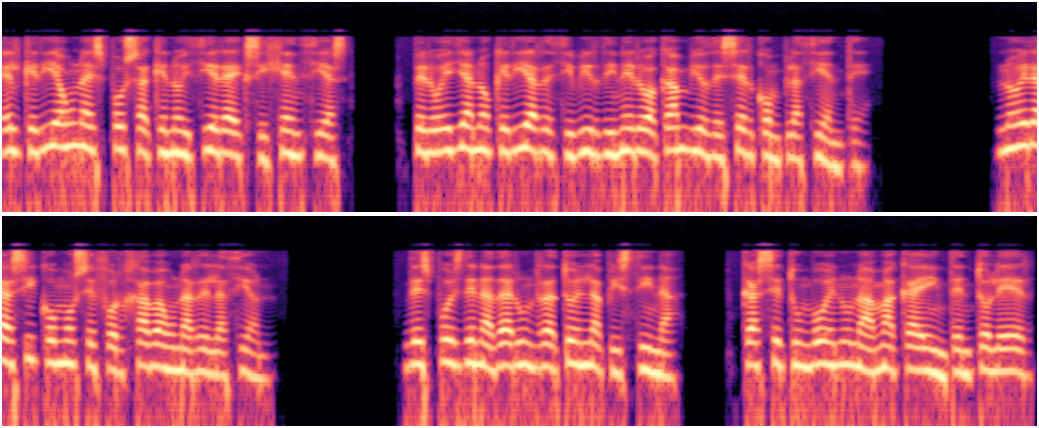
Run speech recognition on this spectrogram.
Él quería una esposa que no hiciera exigencias, pero ella no quería recibir dinero a cambio de ser complaciente. No era así como se forjaba una relación. Después de nadar un rato en la piscina, Cass se tumbó en una hamaca e intentó leer,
